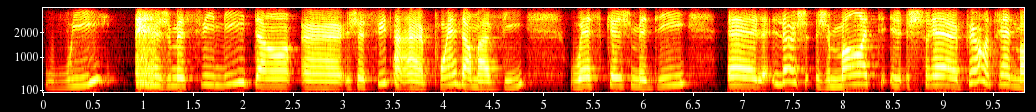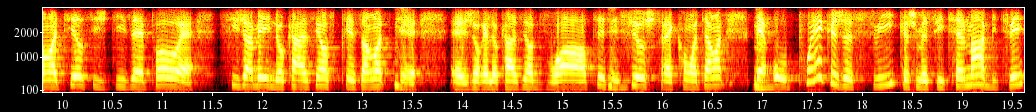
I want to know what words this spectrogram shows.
oui, je me suis mis dans un, je suis dans un point dans ma vie où est-ce que je me dis, euh, là, je, je, je serais un peu en train de mentir si je disais pas, euh, si jamais une occasion se présente que euh, j'aurai l'occasion de voir, tu sais, c'est mm. sûr, je serais contente. Mais mm. au point que je suis, que je me suis tellement habituée,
